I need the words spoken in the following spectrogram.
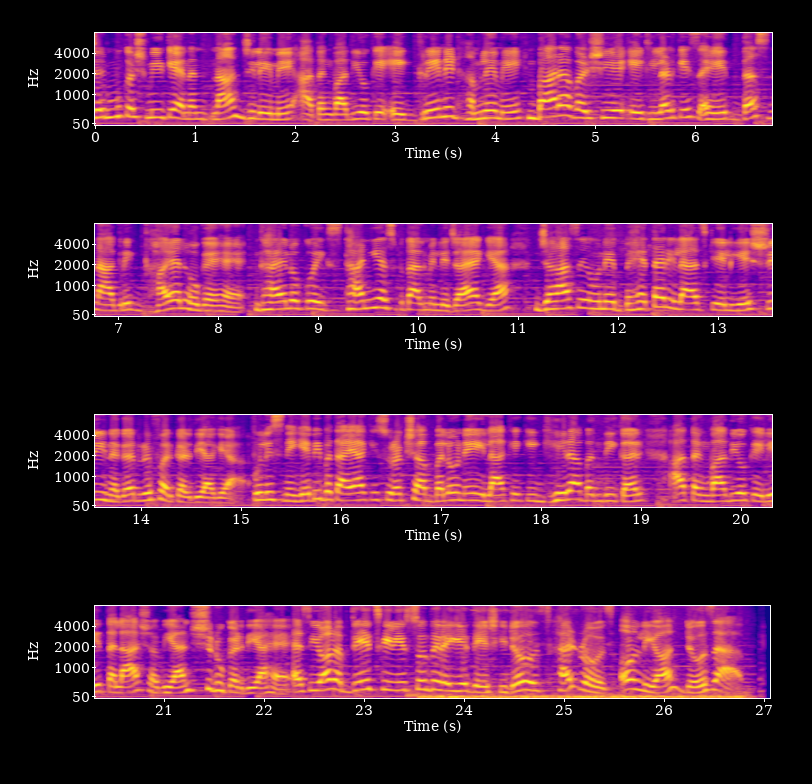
जम्मू कश्मीर के अनंतनाग ज़िले में आतंकवादियों के एक ग्रेनेड हमले में 12 वर्षीय एक लड़के सहित 10 नागरिक घायल हो गए हैं। घायलों को एक स्थानीय अस्पताल में ले जाया गया, जहाँ से उन्हें बेहतर इलाज के लिए श्रीनगर रेफर कर दिया गया। पुलिस ने यह भी बताया कि सुरक्षा बलों ने इलाके की घेराबंदी कर आतंकवादियों के लिए तलाश अभियान शुरू कर दिया है। ऐसी और अपडेट्स के लिए सुनते रहिए देश की डोज, हर रोज ओनली ऑन डोज ऐप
